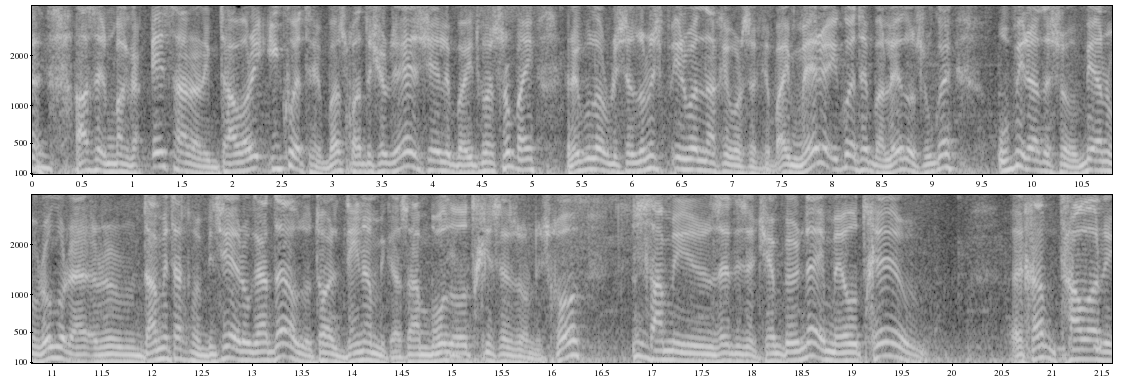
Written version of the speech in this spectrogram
ასე მაგრამ ეს არ არის მთავარი იკვეთება სხვადასხვა ეს შეიძლება ითქვას რომ აი რეგულარული სეზონის პირველ ნახევარს ეხება აი მე იკვეთება ლელოს უკვე უპირატესობები ანუ როგორ დამეთანხმები ცია რომ გადაავლო თვალ დინამიკას ამ ბოლო 4 სეზონის ხო? სამი ზედიზე ჩემპიონი და მე 4 ეხა თავარი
